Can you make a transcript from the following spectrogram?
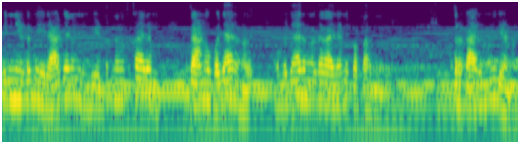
പിന്നീട് നീരാജനം വീണ്ടും നമസ്കാരം. ഇതാണ് ഉപചാരങ്ങൾ ഉപചാരങ്ങളുടെ കാര്യമാണ് ഇപ്പൊ പറഞ്ഞത്. ഇത്ര കാര്യങ്ങൾ ചെയ്യണം.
